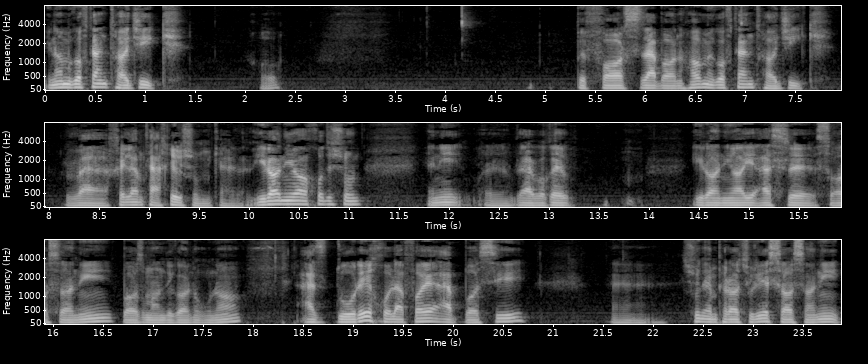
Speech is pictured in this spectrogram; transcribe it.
اینا می‌گفتن تاجیک. خب. به فارس زبان ها می‌گفتن تاجیک و خیلی هم تحقیرشون می‌کردن. ایرانی ها خودشون یعنی در واقع ایرانی های عصر ساسانی بازماندگان اونا از دوره خلفای عباسی چون امپراتوری ساسانی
